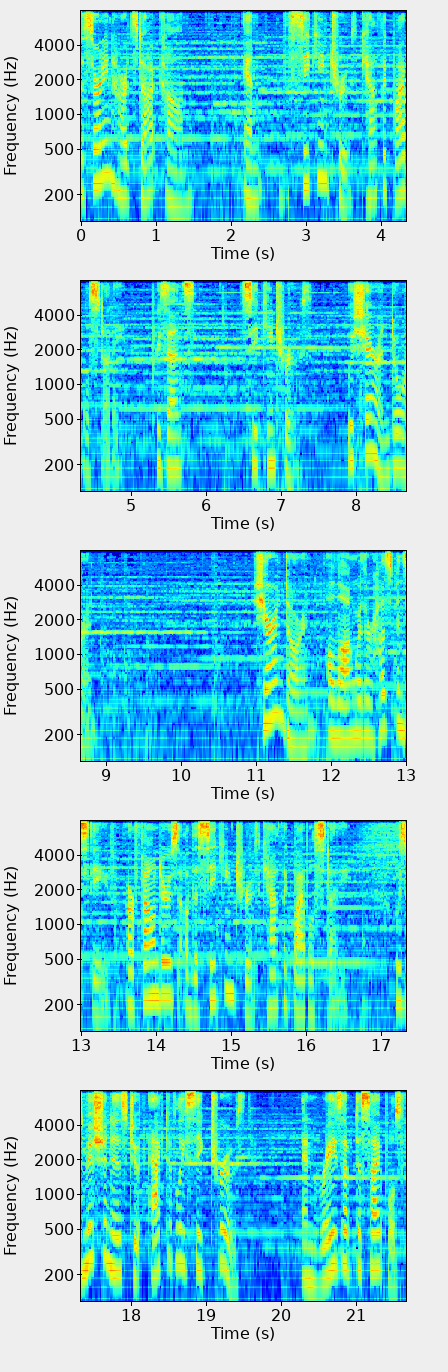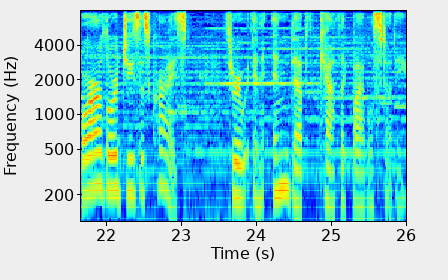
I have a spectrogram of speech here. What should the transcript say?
DiscerningHearts.com and the Seeking Truth Catholic Bible Study presents Seeking Truth with Sharon Doran. Sharon Doran, along with her husband Steve, are founders of the Seeking Truth Catholic Bible Study, whose mission is to actively seek truth and raise up disciples for our Lord Jesus Christ through an in depth Catholic Bible study.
